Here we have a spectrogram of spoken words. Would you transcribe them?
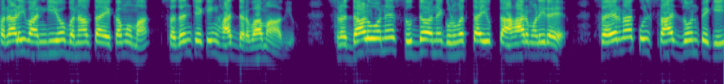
ફરાળી વાનગીઓ બનાવતા એકમોમાં સઘન ચેકિંગ હાથ ધરવામાં આવ્યું. શ્રદ્ધાળુઓને શુદ્ધ અને ગુણવત્તાયુક્ત આહાર મળી રહે. શહેરના કુલ સાત ઝોન પૈકી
